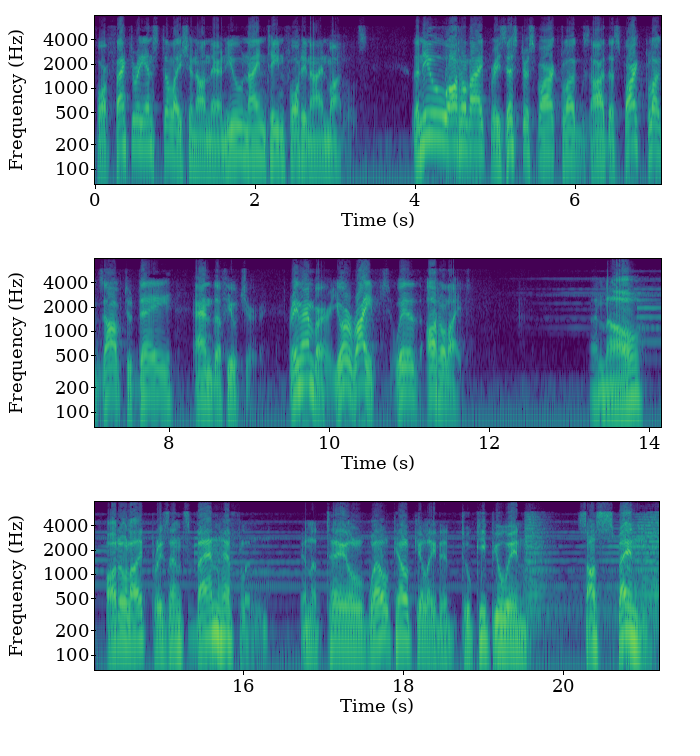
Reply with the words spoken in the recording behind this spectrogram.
for factory installation on their new 1949 models. The new Autolite resistor spark plugs are the spark plugs of today and the future. Remember, you're right with Autolite. And now, Autolite presents Van Heflin in a tale well calculated to keep you in suspense.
